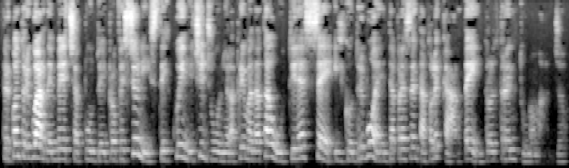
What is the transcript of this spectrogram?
Per quanto riguarda invece appunto i professionisti, il 15 giugno è la prima data utile se il contribuente ha presentato le carte entro il 31 maggio.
